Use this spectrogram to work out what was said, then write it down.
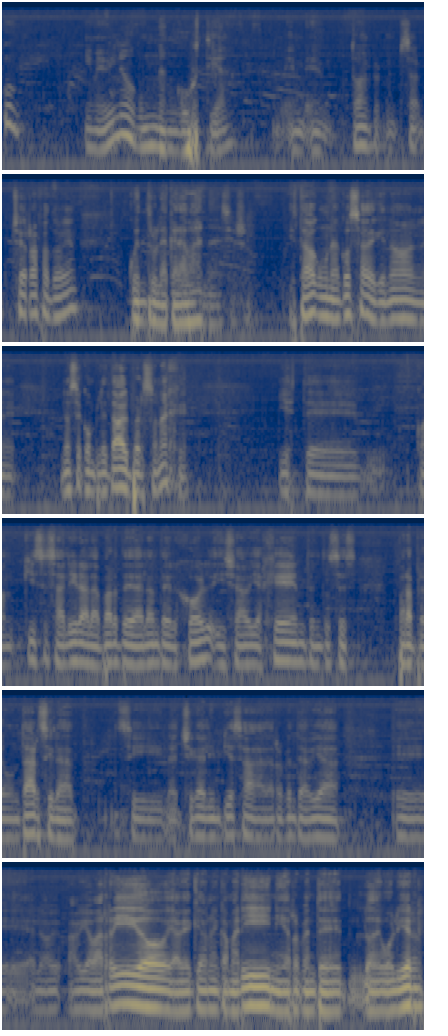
Uh. Y me vino como una angustia. Todo- che, Rafa, ¿todo bien? Encuentro la caravana, decía yo. Y estaba como una cosa de que no, no se completaba el personaje. Y este cuan- quise salir a la parte de adelante del hall y ya había gente, entonces para preguntar si la si la chica de limpieza de repente había eh, lo había barrido y había quedado en el camarín y de repente lo devolvieron.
